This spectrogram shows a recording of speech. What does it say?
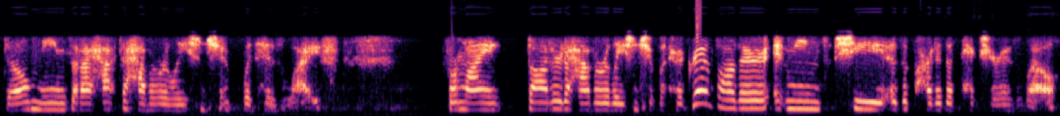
still means that I have to have a relationship with his wife. For my daughter to have a relationship with her grandfather, it means she is a part of the picture as well.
